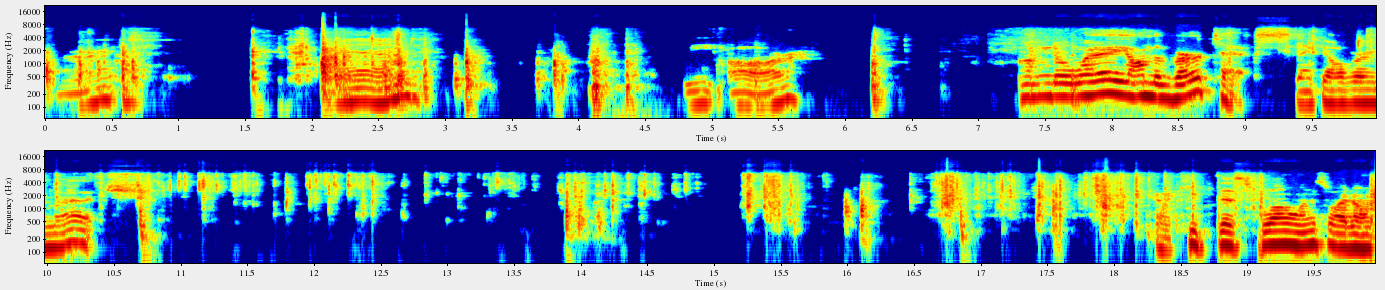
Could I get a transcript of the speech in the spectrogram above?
All right. And we are underway on the Vertex. Thank y'all very much. Gotta keep this flowing so I don't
